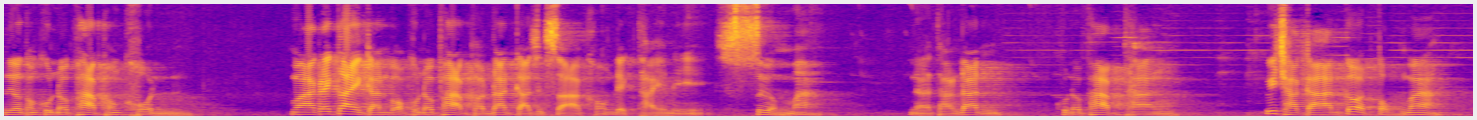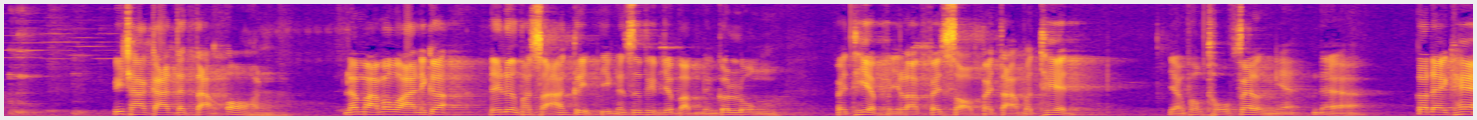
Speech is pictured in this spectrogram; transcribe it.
เรื่องของคุณภาพของคน มาใกล้ๆกันบอกคุณภาพของด้านการศึกษาของเด็กไทยนี่เสื่อมมากนะทางด้านคุณภาพทางวิชาการก็ตกมาก วิชาการต่างๆอ่อน แล้วมาเมื่อวานนี้ก็ได้เรื่องภาษาอังกฤษอีกหนังสือพิมพ์ฉบับหนึ่งก็ลงไปเทียบเวลาไปสอบไปต่างประเทศ อย่างพวกโทเฟลเงี้ยนะก็ได้แค่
